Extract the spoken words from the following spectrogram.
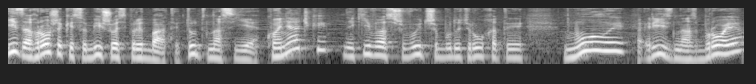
і за грошики собі щось придбати. Тут в нас є конячки, які вас швидше будуть рухати, мули, різна зброя,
